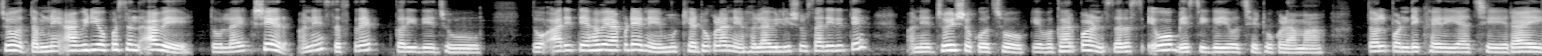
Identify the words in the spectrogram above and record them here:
જો તમને આ વીડિયો પસંદ આવે તો લાઈક, શેર અને સબસ્ક્રાઈબ કરી દેજો. તો આ રીતે હવે આપણે એને મુઠિયા ઢોકળાને હલાવી લઈશું સારી રીતે અને જોઈ શકો છો કે વઘાર પણ સરસ એવો બેસી ગયો છે ઢોકળામાં. તલ પણ દેખાઈ રહ્યા છે, રાઈ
